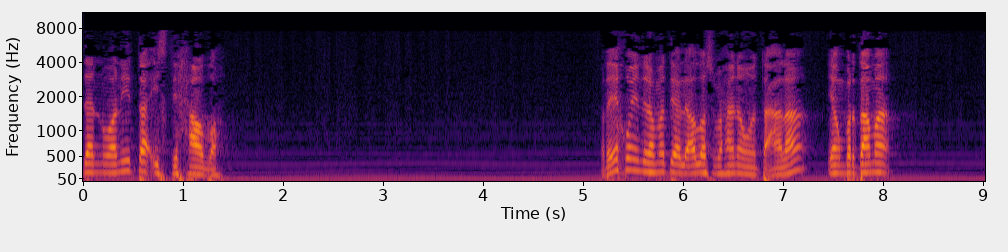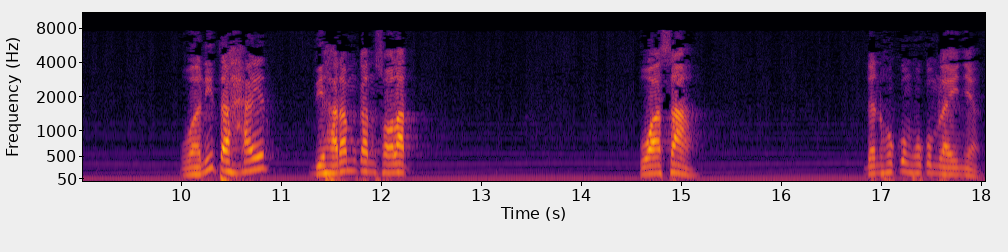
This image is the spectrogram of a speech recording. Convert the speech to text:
dan wanita istihadah? Para ikhwan yang dirahmati oleh Allah Subhanahu wa taala, yang pertama wanita haid diharamkan sholat, puasa, dan hukum-hukum lainnya.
